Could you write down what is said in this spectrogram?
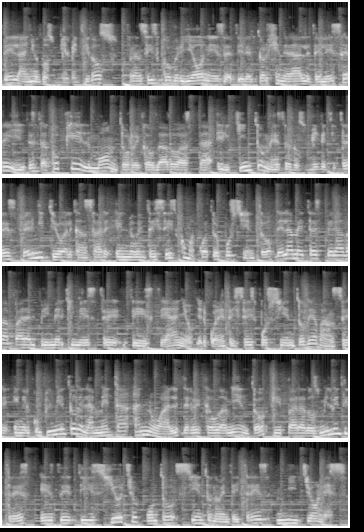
del año 2022. Francisco Briones, director general del SRI, destacó que el monto recaudado hasta el quinto mes de 2023 permitió alcanzar el 96,4% de la meta esperada para el primer trimestre de este año y el 46% de avance en el cumplimiento de la meta anual de recaudamiento que para 2023 es de 18.193 millones.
